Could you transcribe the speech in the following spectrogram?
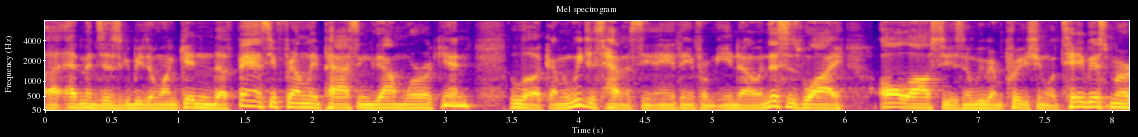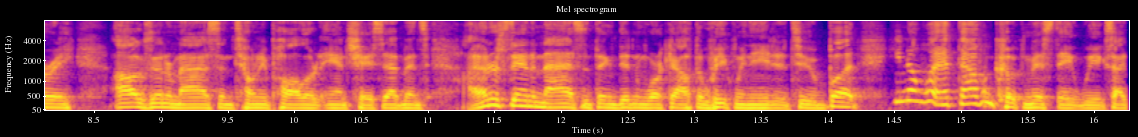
Uh, Edmonds is going to be the one getting the fancy friendly passing down work. And look, I mean, we just haven't seen anything from Eno. And this is why all offseason we've been preaching with Tavius Murray, Alexander Mattison, Tony Pollard, and Chase Edmonds. I understand the Mattison thing didn't work out the week we needed it to, but you know what? If Dalvin Cook missed eight weeks, I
